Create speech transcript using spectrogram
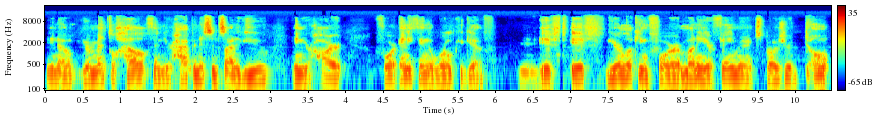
you know, your mental health and your happiness inside of you in your heart for anything the world could give. Mm. If if you're looking for money or fame and exposure, don't.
